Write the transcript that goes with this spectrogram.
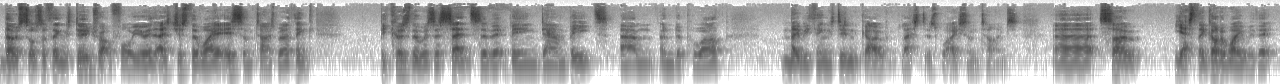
those sorts of things do drop for you. That's just the way it is sometimes. But I think because there was a sense of it being downbeat um, under Puel, maybe things didn't go Leicester's way sometimes. Uh, so yes, they got away with it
